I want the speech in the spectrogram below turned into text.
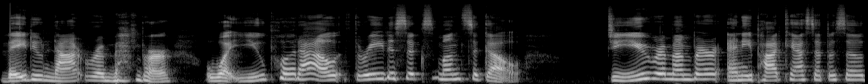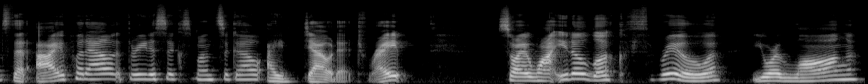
they do not remember what you put out three to six months ago. Do you remember any podcast episodes that I put out three to six months ago? I doubt it, right? So I want you to look through your long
